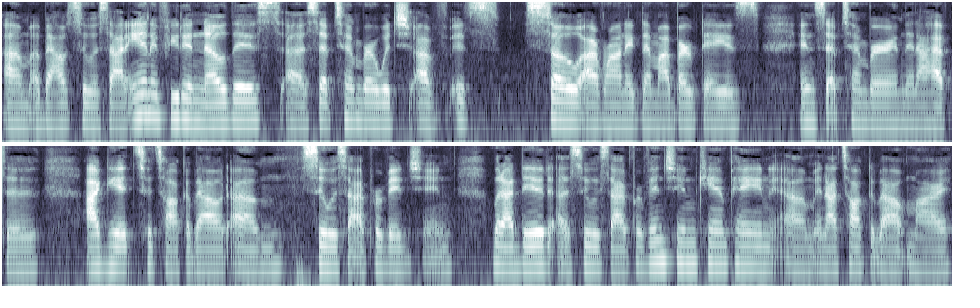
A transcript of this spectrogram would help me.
um, about suicide. And if you didn't know this, uh, September, which I've, it's so ironic that my birthday is in September, and then I have to, I get to talk about um, suicide prevention. But I did a suicide prevention campaign, um, and I talked about my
